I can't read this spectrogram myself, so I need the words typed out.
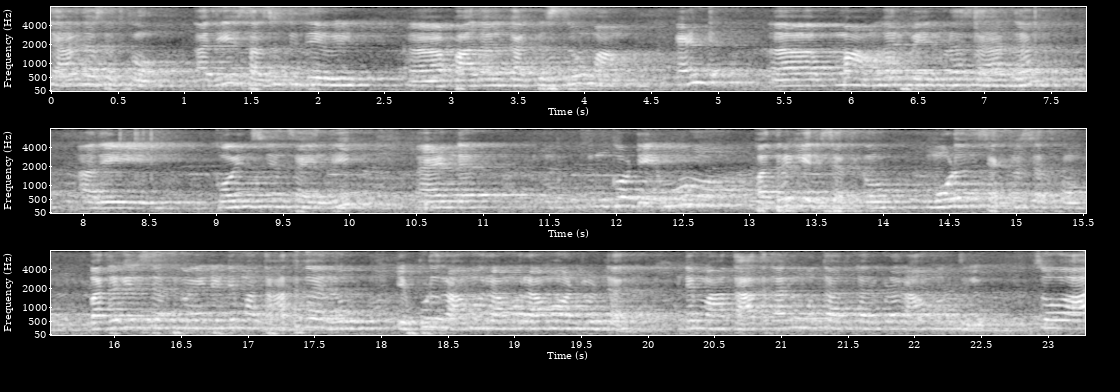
శారదా శతకం. అది సరస్వతీదేవి పాదాలకు అర్పిస్తూ మా అండ్ మా అమ్మగారి పేరు కూడా శారద. అది కోయిన్సిడెన్స్ అయింది. అండ్ ఇంకోటి ఏమో భద్రగిరి శతకం మూడోది శంకర శతకం. భద్రగిరి శతకం ఏంటంటే మా తాతగారు ఎప్పుడు రాము రాము రాము అంటుంటారు. అంటే మా తాతగారు మా తాతగారు కూడా రామభక్తులు. సో ఆ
